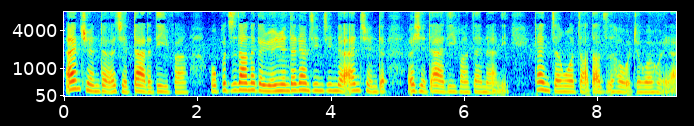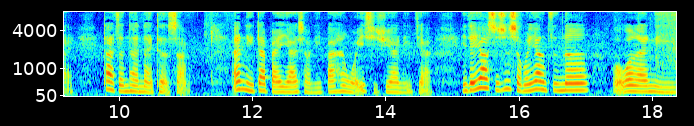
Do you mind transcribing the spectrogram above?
安全的而且大的地方。我不知道那个圆圆的、亮晶晶的、安全的而且大的地方在哪里，但等我找到之后，我就会回来。大侦探奈特上，安妮、大白牙、小泥巴和我一起去安妮家。你的钥匙是什么样子呢？我问安妮。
